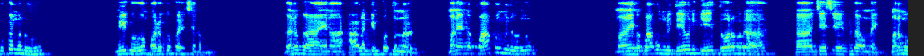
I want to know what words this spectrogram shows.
ముఖమును మీకు మరుగుపరిచను. కనుక ఆయన ఆలకింపుతున్నాడు మన యొక్క పాపములు మన యొక్క పాపములు దేవునికి దూరముగా ఆ చేసేవిగా ఉన్నాయి. మనము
